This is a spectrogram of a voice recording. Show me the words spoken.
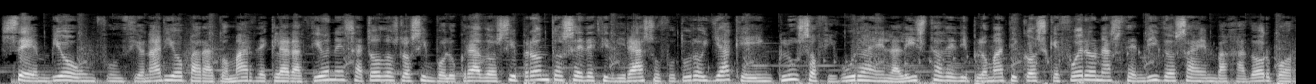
se envió un funcionario para tomar declaraciones a todos los involucrados y pronto se decidirá su futuro ya que incluso figura en la lista de diplomáticos que fueron ascendidos a embajador por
